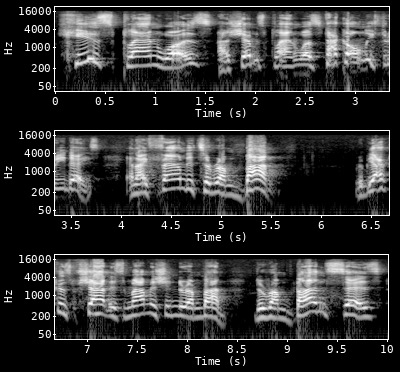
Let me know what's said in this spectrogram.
His plan was, Hashem's plan was, taka only three days. And I found it's a Ramban. Rabbi Yaakov's Pshat is mamish in the Ramban. The Ramban says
